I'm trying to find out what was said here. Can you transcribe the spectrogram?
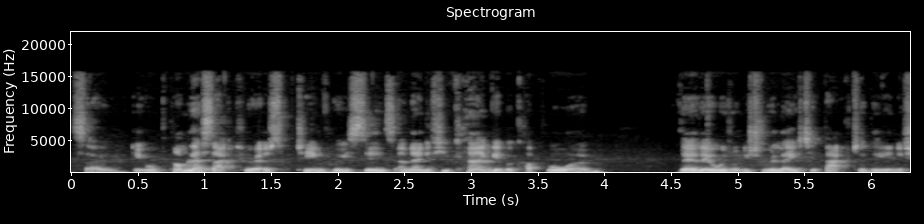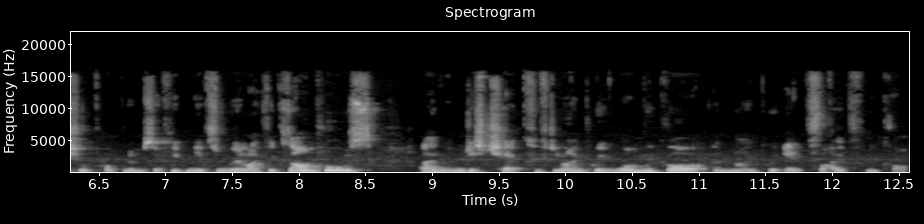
So it will become less accurate as t increases. And then if you can give a couple, um, they, they always want you to relate it back to the initial problem. So if you can give some real life examples, um, let me just check 59.1 we got and 9.85 we got.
